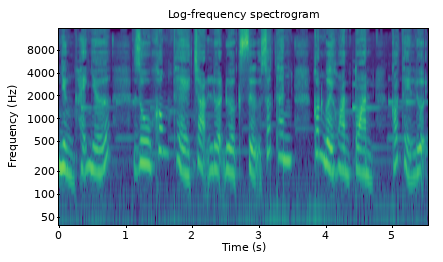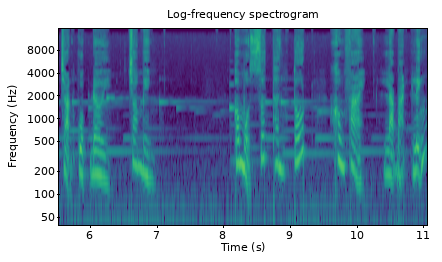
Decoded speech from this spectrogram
Nhưng hãy nhớ, dù không thể chọn lựa được sự xuất thân, con người hoàn toàn có thể lựa chọn cuộc đời cho mình. Có một xuất thân tốt không phải là bản lĩnh,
